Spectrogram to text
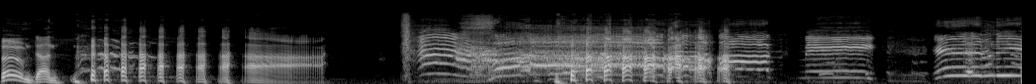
Boom, done. me in the.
